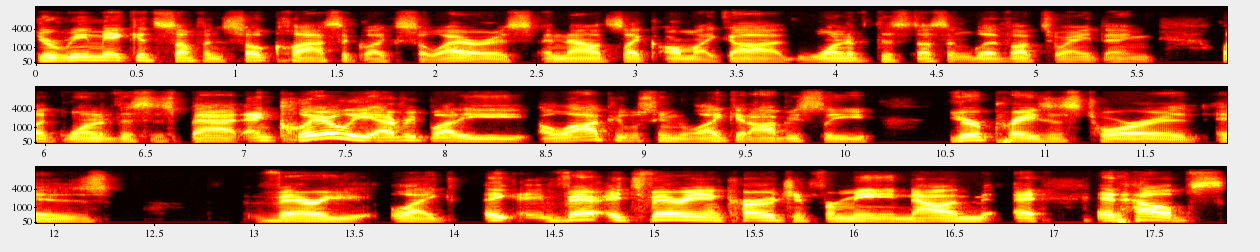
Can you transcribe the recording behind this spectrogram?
you're remaking something so classic like Solaris, and now it's like, oh my god, one of this doesn't live up to anything. Like one of this is bad, and clearly everybody, a lot of people seem to like it. Obviously, your praises toward is very like it, it very it's very encouraging for me now it, it helps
